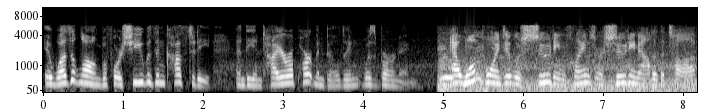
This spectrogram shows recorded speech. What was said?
It wasn't long before she was in custody and the entire apartment building was burning. At one point, it was shooting. Flames were shooting out of the top.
